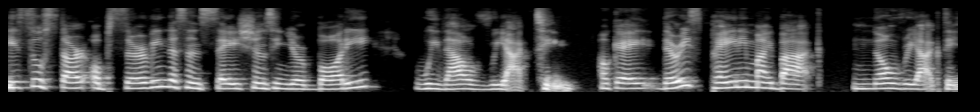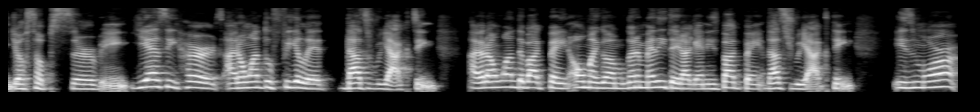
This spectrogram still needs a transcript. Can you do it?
is to start observing the sensations in your body without reacting. Okay. There is pain in my back. No reacting, just observing. Yes, it hurts. I don't want to feel it. That's reacting. I don't want the back pain. Oh my God, I'm going to meditate again. It's back pain. That's reacting. It's more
